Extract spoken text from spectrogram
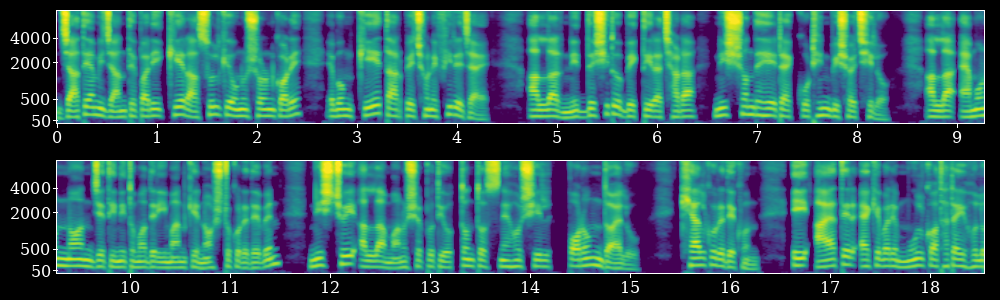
যাতে আমি জানতে পারি কে রাসূলকে অনুসরণ করে এবং কে তার পেছনে ফিরে যায়। আল্লাহর নির্দেশিত ব্যক্তিরা ছাড়া নিঃসন্দেহে এটা এক কঠিন বিষয় ছিল। আল্লাহ এমন নন যে তিনি তোমাদের ইমানকে নষ্ট করে দেবেন। নিশ্চয়ই আল্লাহ মানুষের প্রতি অত্যন্ত স্নেহশীল, পরম দয়ালু। খেয়াল করে দেখুন, এই আয়াতের একেবারে মূল কথাটাই হল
